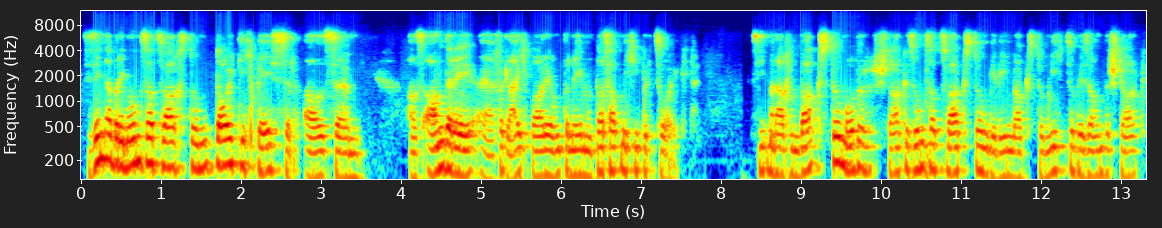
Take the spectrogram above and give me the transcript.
Sie sind aber im Umsatzwachstum deutlich besser als, ähm, als andere äh, vergleichbare Unternehmen und das hat mich überzeugt. Sieht man auch im Wachstum, oder? Starkes Umsatzwachstum, Gewinnwachstum nicht so besonders stark.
